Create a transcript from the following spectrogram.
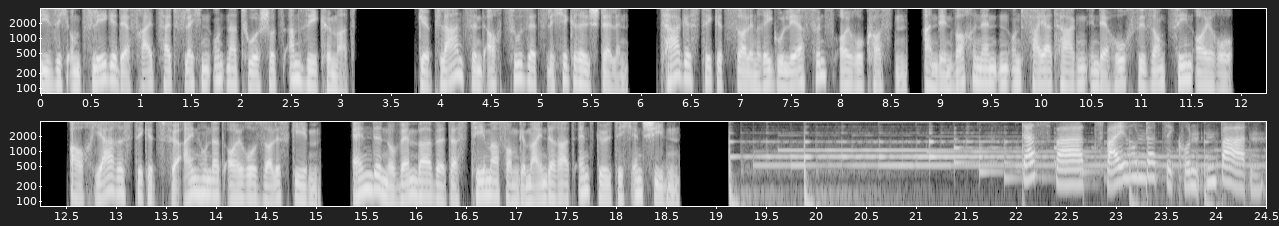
die sich um Pflege der Freizeitflächen und Naturschutz am See kümmert. Geplant sind auch zusätzliche Grillstellen. Tagestickets sollen regulär 5 Euro kosten, an den Wochenenden und Feiertagen in der Hochsaison 10 Euro. Auch Jahrestickets für 100 Euro soll es geben. Ende November wird das Thema vom Gemeinderat endgültig entschieden. Das war 200 Sekunden Baden.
